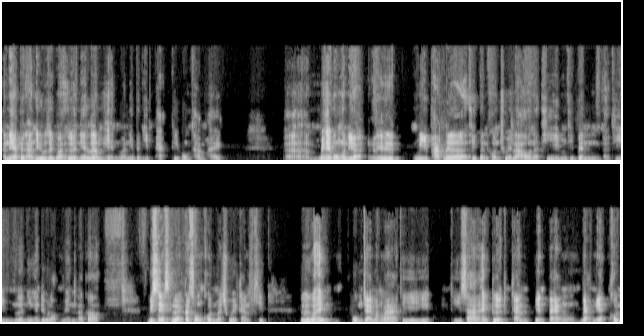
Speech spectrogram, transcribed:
อันนี้เป็นอันที่รู้สึกว่าเออเนี่ยเริ่มเห็นว่านี่เป็น Impact ที่ผมทำให้ไม่ใช่ผมคนเดียวก็คือมี partner ที่เป็นคนช่วยเรานะทีมที่เป็นทีม learning and development แล้วก็ business ด้วยก็ส่งคนมาช่วยกันคิดรู้สึกว่าให้ภูมิใจมากๆที่ที่สร้างให้เกิดการเปลี่ยนแปลงแบบนี้คน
